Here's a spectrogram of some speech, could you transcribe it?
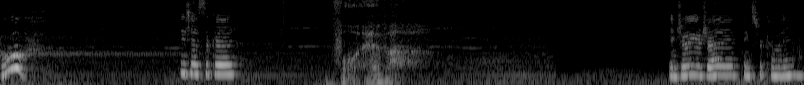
Woo! Hey, Jessica. Forever. Enjoy your drive. Thanks for coming in.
